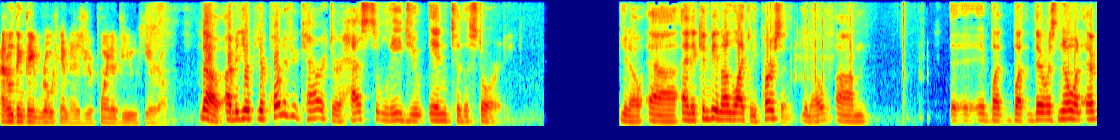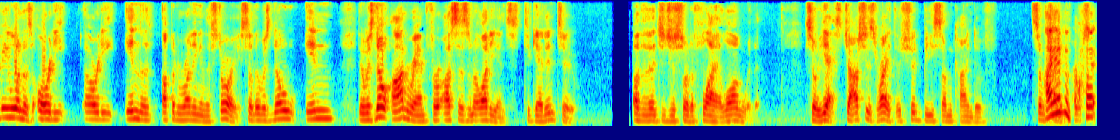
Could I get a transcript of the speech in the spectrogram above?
I don't think they wrote him as your point of view hero. No, I mean your your point of view character has to lead you into the story. You know, uh, and it can be an unlikely person. You know, um, i- i- but but there was no one. Everyone was already already in the up and running in the story, so there was no in there was no on ramp for us as an audience to get into, other than to just sort of fly along with it. So yes, Josh is right. There should be some kind of some. I Kind have a of person. que-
